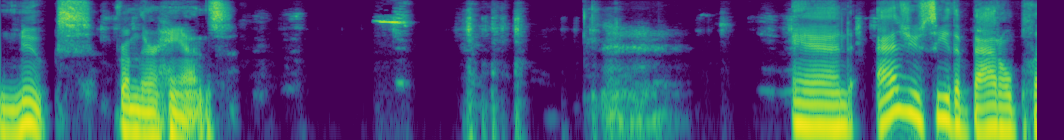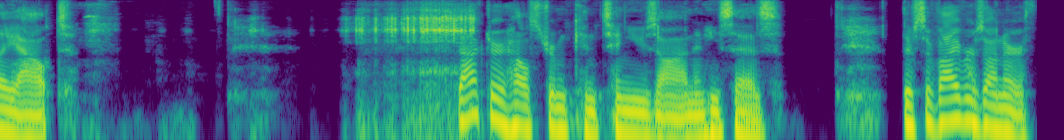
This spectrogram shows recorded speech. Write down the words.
nukes from their hands. And as you see the battle play out, Dr. Hellstromme continues on and he says, The survivors on Earth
